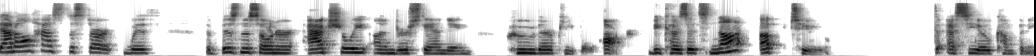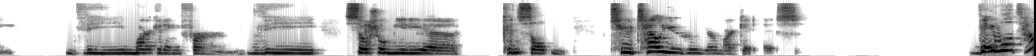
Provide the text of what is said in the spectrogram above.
That all has to start with the business owner actually understanding who their people are because it's not up to the SEO company, the marketing firm, the social media consultant to tell you who your market is. They will tell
